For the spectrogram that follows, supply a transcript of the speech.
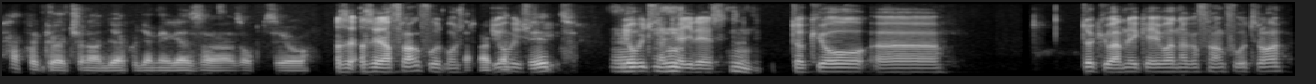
Hát, hogy kölcsön adják, ugye még ez az opció. Az, azért a Frankfurt most Jovic, Jovicsnak mm. egyrészt mm. tök jó, tök jó emlékei vannak a Frankfurtról,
